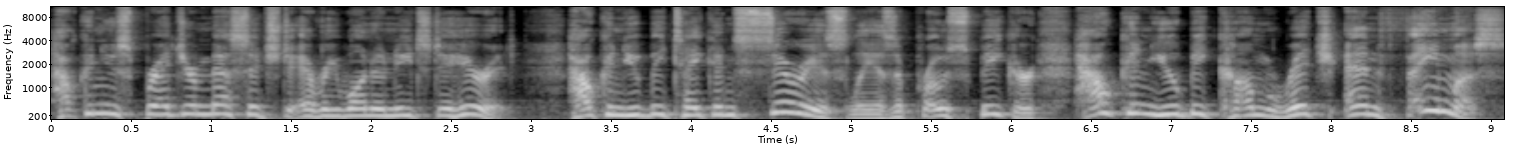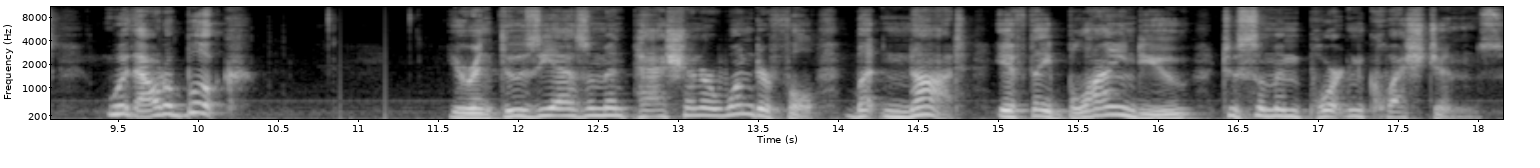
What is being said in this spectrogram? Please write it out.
how can you spread your message to everyone who needs to hear it? How can you be taken seriously as a pro speaker? How can you become rich and famous without a book. Your enthusiasm and passion are wonderful, but not if they blind you to some important questions.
